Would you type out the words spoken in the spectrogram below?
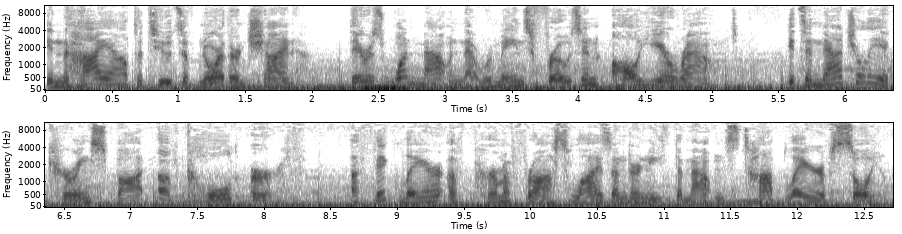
In the high altitudes of northern China, there is one mountain that remains frozen all year round. It's a naturally occurring spot of cold earth. A thick layer of permafrost lies underneath the mountain's top layer of soil,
